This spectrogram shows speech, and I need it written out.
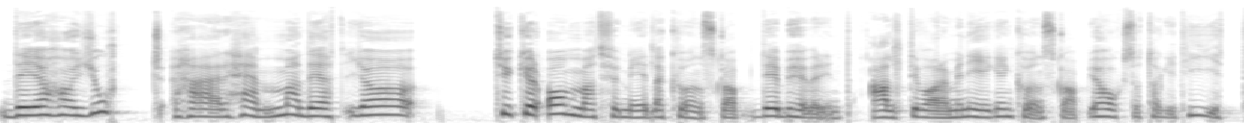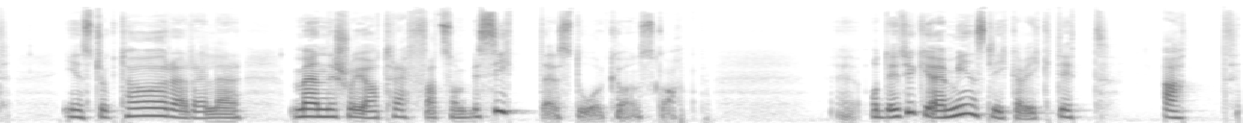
Det jag har gjort här hemma det är att jag tycker om att förmedla kunskap. Det behöver inte alltid vara min egen kunskap. Jag har också tagit hit instruktörer eller människor jag har träffat som besitter stor kunskap. Eh, och det tycker jag är minst lika viktigt. Att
